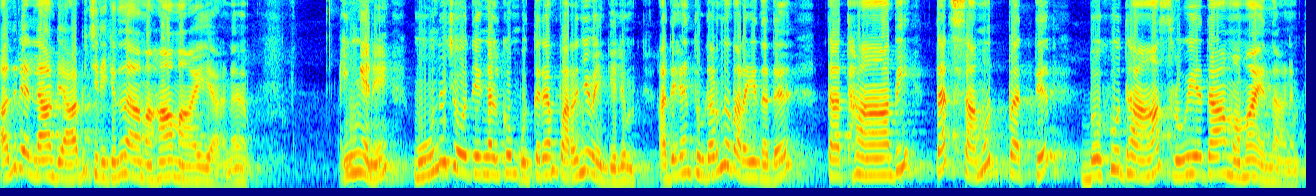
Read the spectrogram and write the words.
അതിലെല്ലാം വ്യാപിച്ചിരിക്കുന്നത് ആ മഹാമായയാണ്. ഇങ്ങനെ മൂന്ന് ചോദ്യങ്ങൾക്കും ഉത്തരം പറഞ്ഞുവെങ്കിലും അദ്ദേഹം തുടർന്ന് പറയുന്നത് തഥാപി തത് സമുത്പത്തിർ ബഹുധാ ശ്രൂയതാ മമ എന്നാണ്.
